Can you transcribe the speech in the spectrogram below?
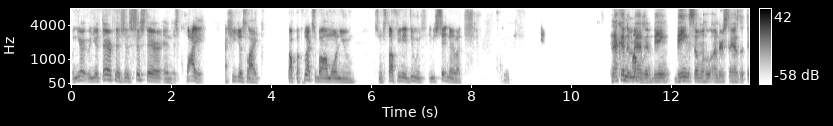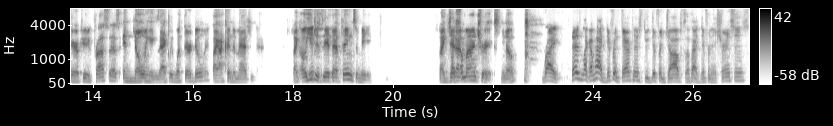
when your when your therapist just sits there and is quiet, and she just like drop the flex bomb on you some stuff you need to do, and you're sitting there like. And I couldn't imagine being being someone who understands the therapeutic process and knowing exactly what they're doing. Like I couldn't imagine that. Like, oh, you just did that thing to me. Like Jedi like some, mind tricks, you know? right. There's like I've had different therapists do different jobs because I've had different insurances.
